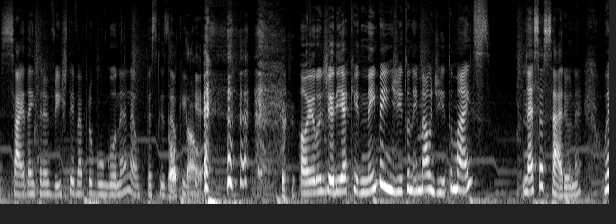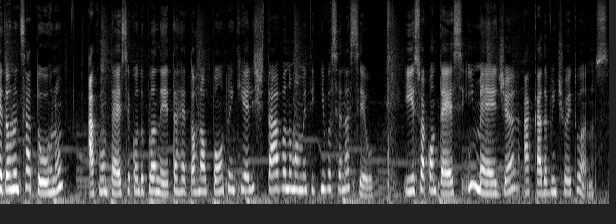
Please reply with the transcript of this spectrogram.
sai da entrevista e vai pro Google, né, Léo? Pesquisar Total. o que, que é. Ó, eu não diria que nem bendito nem maldito, mas necessário, né? O retorno de Saturno acontece quando o planeta retorna ao ponto em que ele estava no momento em que você nasceu. E isso acontece, em média, a cada 28 anos.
